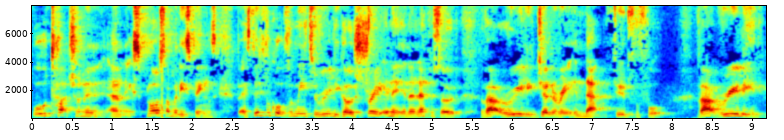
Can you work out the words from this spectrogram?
we'll touch on and explore some of these things. But it's difficult for me to really go straight in it in an episode without really generating that food for thought, without really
